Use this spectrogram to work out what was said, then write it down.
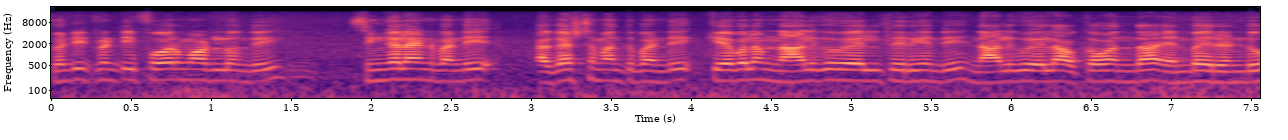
ట్వంటీ ట్వంటీ ఫోర్ మోడల్ ఉంది. సింగిల్ హ్యాండ్ బండి ఆగస్ట్ మంత్ బండి. కేవలం నాలుగు వేలు తిరిగింది. నాలుగు వేల ఒక వంద ఎనభై రెండు.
